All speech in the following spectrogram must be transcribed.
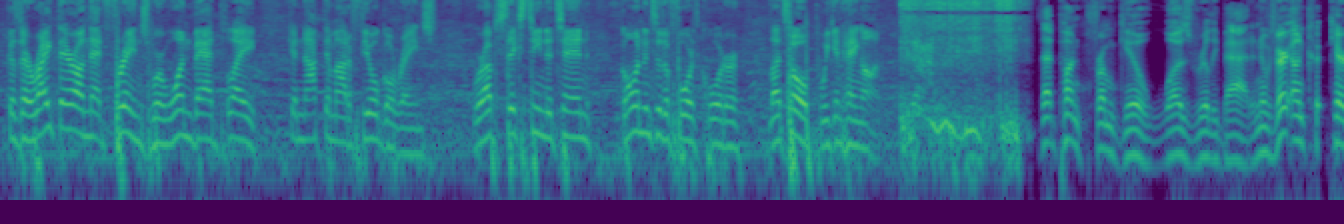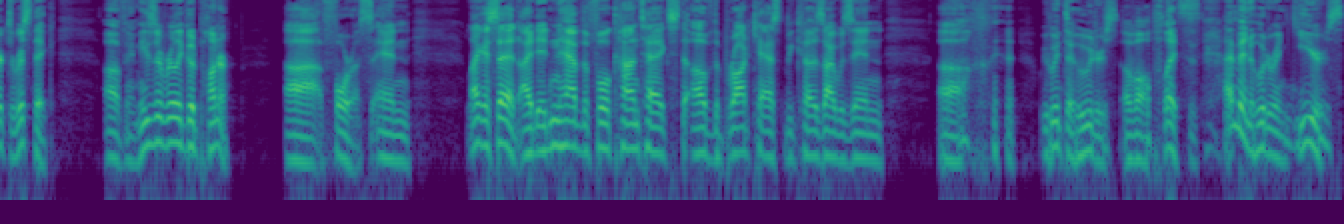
because they're right there on that fringe where one bad play can knock them out of field goal range. We're up 16 to 10 going into the fourth quarter. Let's hope we can hang on. That punt from Gill was really bad, and it was very uncharacteristic of him. He's a really good punter uh, for us, and like I said, I didn't have the full context of the broadcast because I was in. Uh, we went to Hooters of all places. I haven't been to Hooter in years,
